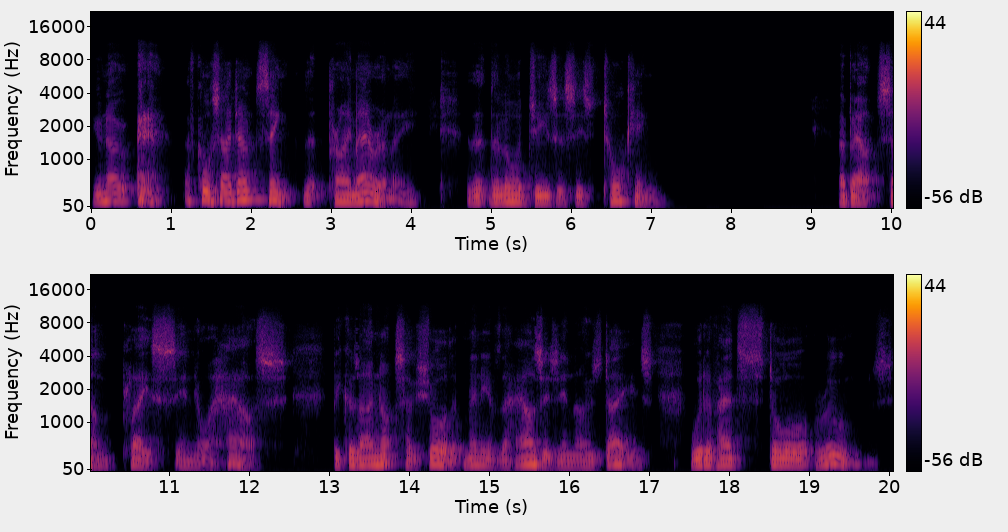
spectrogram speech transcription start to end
you know, of course, I don't think that primarily that the Lord Jesus is talking about some place in your house, because I'm not so sure that many of the houses in those days would have had store rooms.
